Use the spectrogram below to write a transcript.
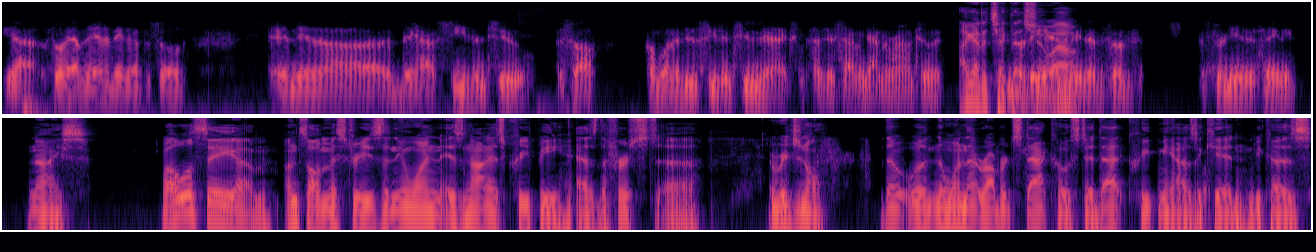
Yeah, so they have an animated episode, and then uh, they have season two. So I'm going to do season two next. I just haven't gotten around to it. I got to check that But show the out. episodes, it's pretty entertaining. Nice. Well, we'll say um, Unsolved Mysteries, the new one, is not as creepy as the first uh, original. The one- the one that Robert Stack hosted that creeped me out as a kid because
